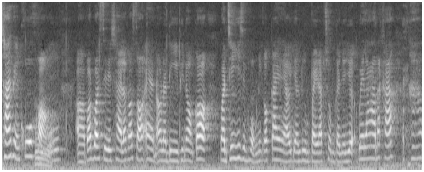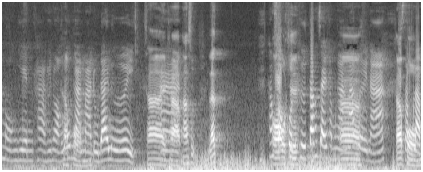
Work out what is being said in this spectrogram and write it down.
ใช่เพลงคู่ของคู่บอสบอยสิริชัย แล้วก็ซอแอนอรดี พี่น้องก็วันที่ 26 นี่ก็ใกล้แล้ว อย่าลืมไปรับชมกันเยอะๆ เวลานะคะ5โมงเย็นค่ะ พี่น้องครับเลิกงานผม มาดูได้เลย ใช่ครับอะสุดแล้ว ทั้งอ๋อสองโอเคคนคือตั้งใจทำงานอ่ามมากเลยนะครับสำหรับ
